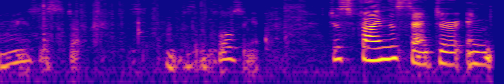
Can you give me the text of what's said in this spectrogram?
where is this stuck? Because I'm closing it just find the center and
